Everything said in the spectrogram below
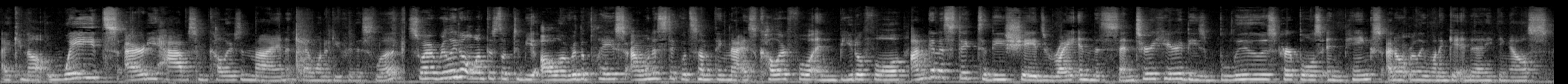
I cannot wait. I already have some colors in mind that I wanna do for this look. So I really don't want this look to be all over the place. I wanna stick with something that is colorful and beautiful. I'm gonna stick to these shades right in the center here, these blues, purples, and pinks. I don't really wanna get into anything else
